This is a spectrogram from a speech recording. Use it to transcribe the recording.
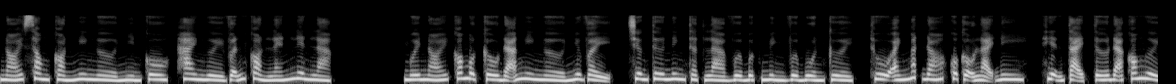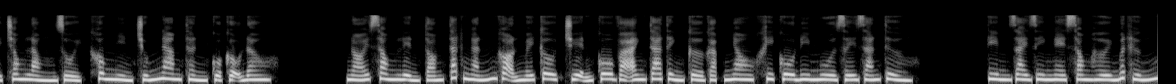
Nói xong còn nghi ngờ nhìn cô, hai người vẫn còn lén liên lạc. Mới nói có một câu đã nghi ngờ như vậy, Trương Tư Ninh thật là vừa bực mình vừa buồn cười, thu ánh mắt đó của cậu lại đi, hiện tại tớ đã có người trong lòng rồi, không nhìn chúng nam thần của cậu đâu. Nói xong liền tóm tắt ngắn gọn mấy câu chuyện cô và anh ta tình cờ gặp nhau khi cô đi mua giấy dán tường. Tim Giai Di nghe xong hơi mất hứng,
